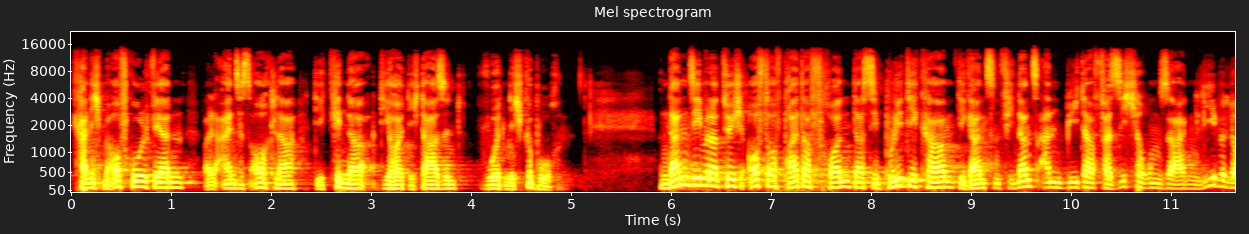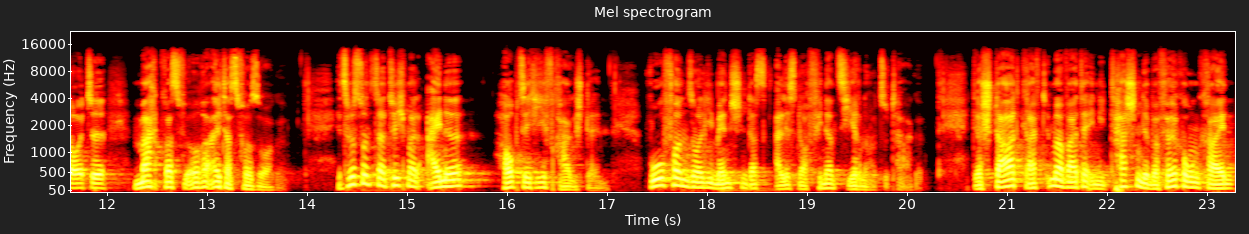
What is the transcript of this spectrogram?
kann nicht mehr aufgeholt werden, weil eins ist auch klar, die Kinder, die heute nicht da sind, wurden nicht geboren. Und dann sehen wir natürlich oft auf breiter Front, dass die Politiker, die ganzen Finanzanbieter, Versicherungen sagen, liebe Leute, macht was für eure Altersvorsorge. Jetzt müssen wir uns natürlich mal eine hauptsächliche Frage stellen. Wovon sollen die Menschen das alles noch finanzieren heutzutage? Der Staat greift immer weiter in die Taschen der Bevölkerung rein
